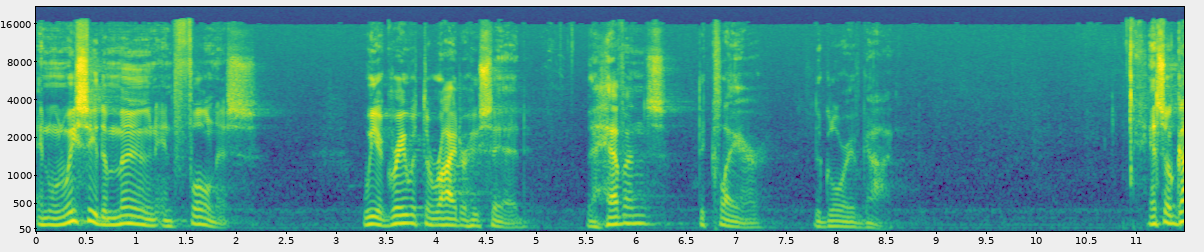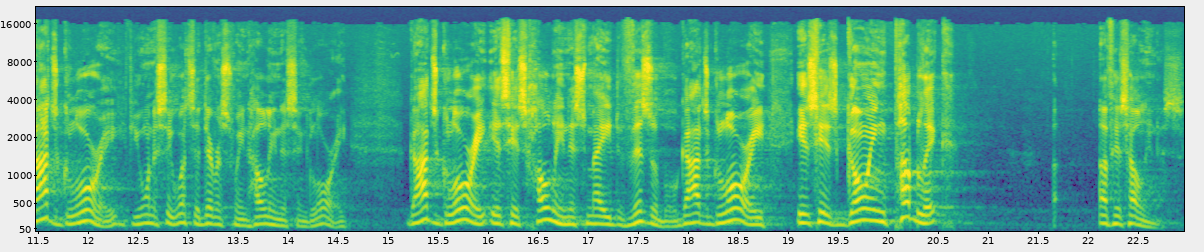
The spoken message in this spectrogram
and when we see the moon in fullness, we agree with the writer who said, The heavens declare the glory of God. And so, God's glory, if you want to see what's the difference between holiness and glory, God's glory is His holiness made visible. God's glory is His going public of His holiness.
